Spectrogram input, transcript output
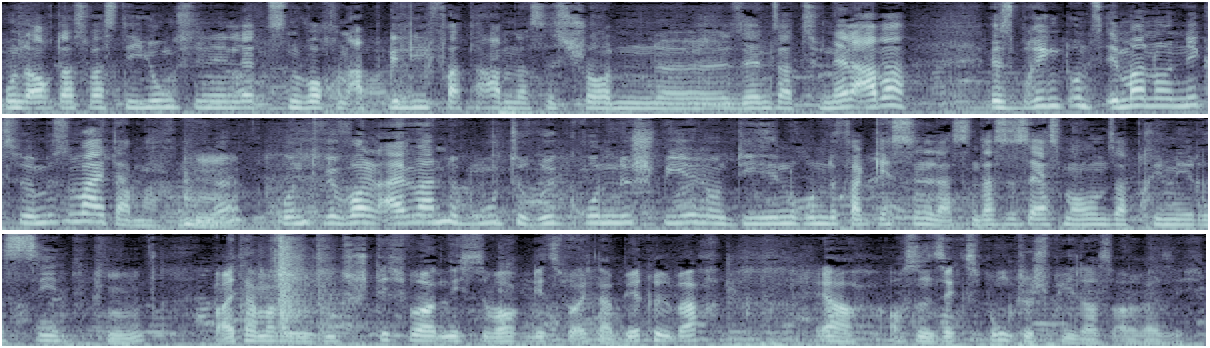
und auch das, was die Jungs in den letzten Wochen abgeliefert haben, das ist schon äh, sensationell. Aber es bringt uns immer noch nichts, wir müssen weitermachen. Mhm. Ne? Und wir wollen einfach eine gute Rückrunde spielen und die Hinrunde vergessen lassen. Das ist erstmal unser primäres Ziel. Mhm. Weitermachen, ein gutes Stichwort. Nächste Woche geht es für euch nach Birkelbach. Ja, auch so ein Sechs-Punkte-Spiel aus eurer Sicht.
